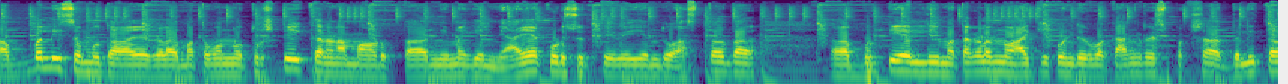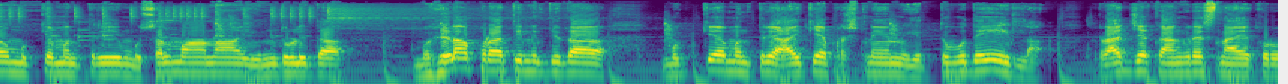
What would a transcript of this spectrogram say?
ತಬ್ಬಲಿ ಸಮುದಾಯಗಳ ಮತವನ್ನು ತುಷ್ಟೀಕರಣ ಮಾಡುತ್ತಾ ನಿಮಗೆ ನ್ಯಾಯ ಕೊಡಿಸುತ್ತೇವೆ ಎಂದು ಹಸ್ತದ ಬುಟ್ಟಿಯಲ್ಲಿ ಮತಗಳನ್ನು ಹಾಕಿಕೊಂಡಿರುವ ಕಾಂಗ್ರೆಸ್ ಪಕ್ಷ ದಲಿತ ಮುಖ್ಯಮಂತ್ರಿ, ಮುಸಲ್ಮಾನ, ಹಿಂದುಳಿದ ಮಹಿಳಾ ಪ್ರಾತಿನಿಧ್ಯದ ಮುಖ್ಯಮಂತ್ರಿ ಆಯ್ಕೆಯ ಪ್ರಶ್ನೆಯನ್ನು ಎತ್ತುವುದೇ ಇಲ್ಲ. ರಾಜ್ಯ ಕಾಂಗ್ರೆಸ್ ನಾಯಕರು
